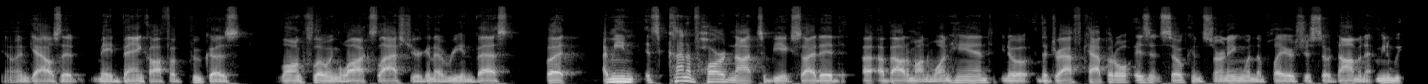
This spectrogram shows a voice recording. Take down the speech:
you know and gals that made bank off of Puka's long flowing locks last year are going to reinvest, but. I mean, it's kind of hard not to be excited uh, about him on one hand. You know, the draft capital isn't so concerning when the player is just so dominant. I mean, we,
